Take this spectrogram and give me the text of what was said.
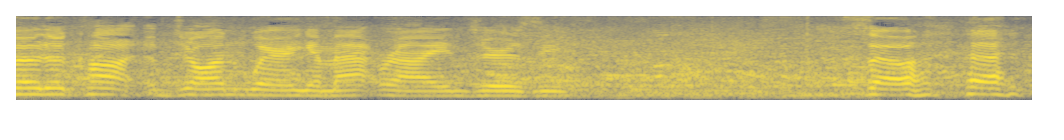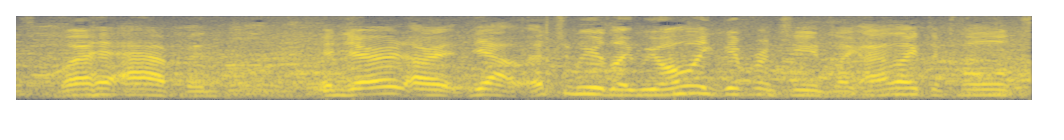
photo caught of John wearing a Matt Ryan jersey. So that's what happened. And Jared, alright, yeah, that's weird. Like we all like different teams. Like I like the Colts.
